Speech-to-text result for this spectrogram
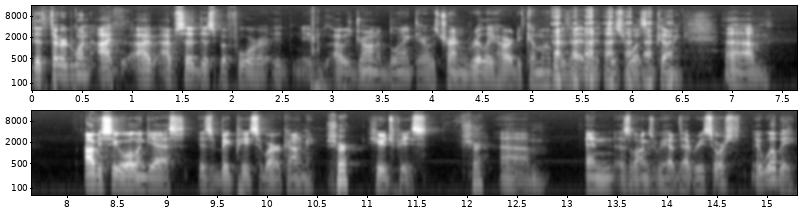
The third one, I, I I've said this before. It, it, I was drawing a blank there. I was trying really hard to come up with that, and it just wasn't coming. Um, obviously, oil and gas is a big piece of our economy, Sure. huge piece. Sure. Um, and as long as we have that resource, it will be.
